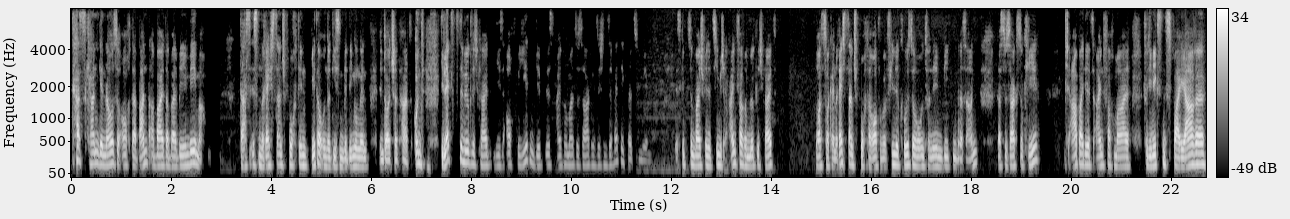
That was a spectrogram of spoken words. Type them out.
das kann genauso auch der Bandarbeiter bei BMW machen. Das ist ein Rechtsanspruch, den jeder unter diesen Bedingungen in Deutschland hat. Und die letzte Möglichkeit, die es auch für jeden gibt, ist einfach mal zu sagen, sich ein Sabbatical zu nehmen. Es gibt zum Beispiel eine ziemlich einfache Möglichkeit, Du hast zwar keinen Rechtsanspruch darauf, aber viele größere Unternehmen bieten das an, dass du sagst, okay, ich arbeite jetzt einfach mal für die nächsten zwei Jahre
